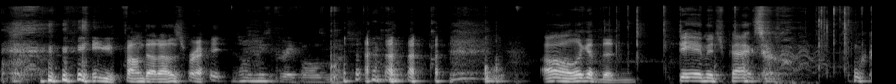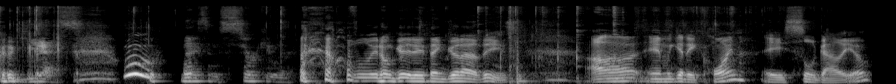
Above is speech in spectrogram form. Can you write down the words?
you found out I was right. I don't use great balls much. oh, look at the damage packs. Good. yes. Woo! Nice and circular. Hopefully we don't get anything good out of these. Uh, and we get a coin, a Solgaleo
